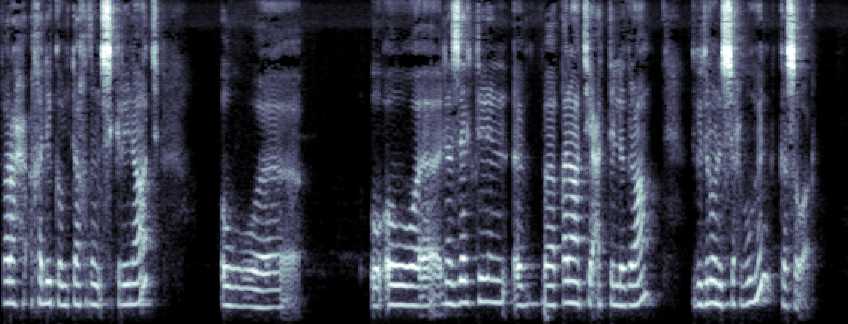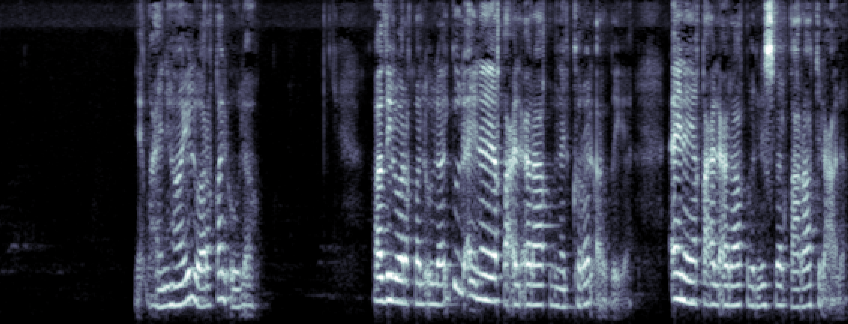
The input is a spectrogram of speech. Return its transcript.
فراح أخليكم تاخذون سكرينات. و ونزلتن بقناتي على التليجرام. تقدرون تسحبوهن كصور يلا هاي هاي الورقة الأولى. هذه الورقة الأولى يقول أين يقع العراق من الكرة الأرضية؟ أين يقع العراق بالنسبة لقارات العالم؟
